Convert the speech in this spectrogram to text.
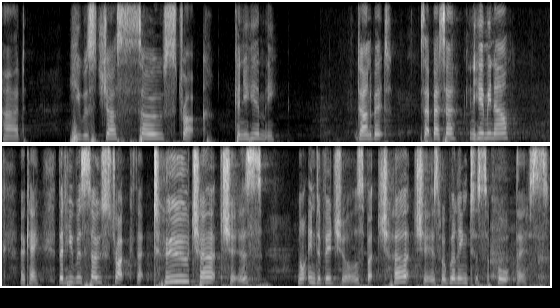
had, he was just so struck. Can you hear me? Down a bit? Is that better? Can you hear me now? Okay. That he was so struck that two churches, not individuals, but churches were willing to support this.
